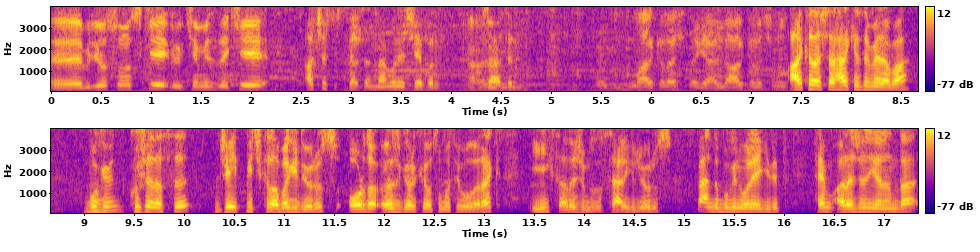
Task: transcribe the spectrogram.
Ee, biliyorsunuz ki ülkemizdeki Aç aç istersen ben buraya şey yaparım. Düzeltirim. bizim arkadaş da geldi. Arkadaşımız Arkadaşlar herkese merhaba. Bugün Kuşadası Jade Beach Club'a gidiyoruz. Orada Özgörköy Otomotiv olarak iX aracımızı sergiliyoruz. Ben de bugün oraya gidip hem aracın yanında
